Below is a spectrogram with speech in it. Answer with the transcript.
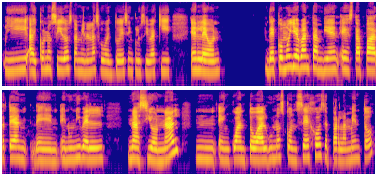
y hay conocidos también en las juventudes, inclusive aquí en León, de cómo llevan también esta parte en, en un nivel nacional mm, en cuanto a algunos consejos de parlamento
